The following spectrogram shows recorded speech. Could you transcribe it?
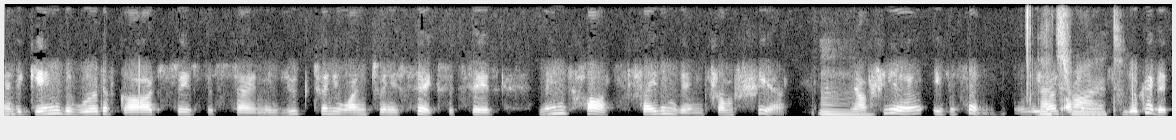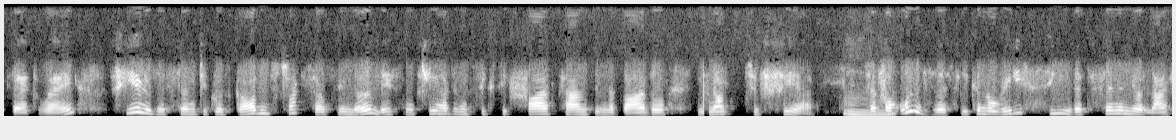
And again, the Word of God says the same. In Luke 21, 26, it says, men's hearts failing them from fear. Mm. Now, fear is a sin. We That's don't often right. look at it that way. Fear is a sin because God instructs us in no less than 365 times in the Bible not to fear. Mm. So from all of this, we can already see that sin in your life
